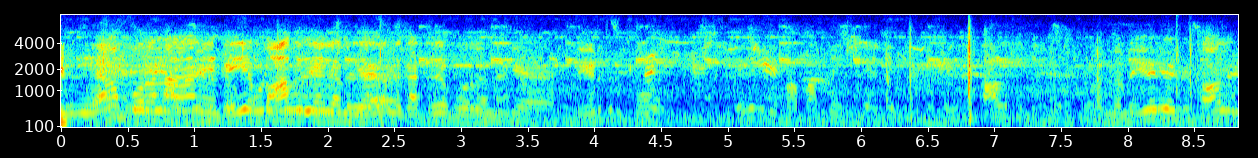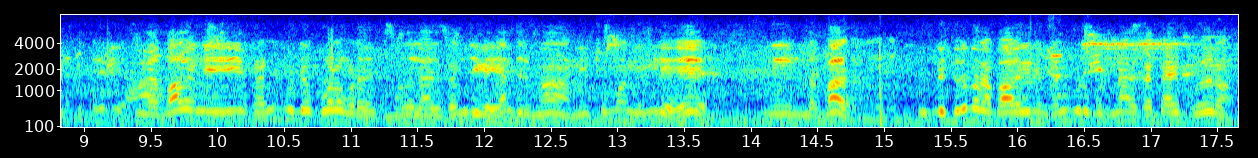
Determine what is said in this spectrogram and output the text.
இது ஏன் போறேன்னா என் கையை பாக்குறதே இல்லை அந்த அந்த கட்டவே போடுறேன் எடுத்துட்டு போ எதுக்கு பந்தம் இங்க அங்க காலுக்கு அந்தந்த ஏரியாவுக்கு கால் எடுத்து இந்த பாலை நீ ஃப்ரெண்ட் ஃபுட்டே போடக்கூடாது. முதல்ல அது தெரிஞ்சுக்க. ஏன் தெரியுமா? நீ சும்மா நில்லு. நீ இந்த பார் இப்படி திரும்ப பாலுக்கு நீ ஃப்ரெண்ட் கூட போட்டினா அது கட்டாயி போயிடும்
